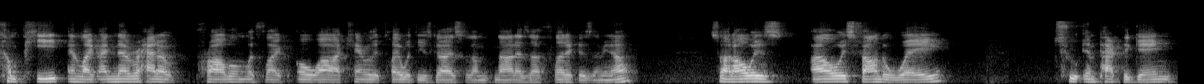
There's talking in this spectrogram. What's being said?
compete and like I never had a problem with like oh wow I can't really play with these guys because I'm not as athletic as them, you know. So I'd always I always found a way to impact the game,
